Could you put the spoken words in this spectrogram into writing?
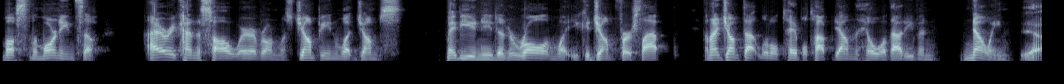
most of the morning, so I already kind of saw where everyone was jumping, what jumps maybe you needed a roll, and what you could jump first lap. And I jumped that little tabletop down the hill without even knowing yeah,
